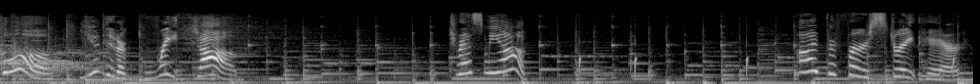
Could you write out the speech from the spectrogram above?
Cool! You did a great job! Dress me up! I prefer straight hair.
